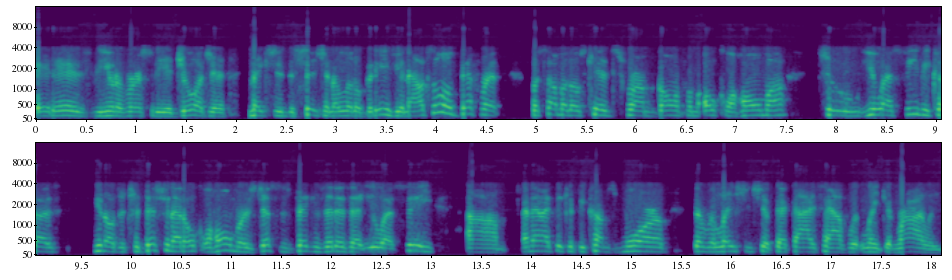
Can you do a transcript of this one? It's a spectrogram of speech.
it is the University of Georgia makes your decision a little bit easier. Now it's a little different for some of those kids from going from Oklahoma to USC because you know the tradition at Oklahoma is just as big as it is at USC, um, and then I think it becomes more of the relationship that guys have with Lincoln Riley.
